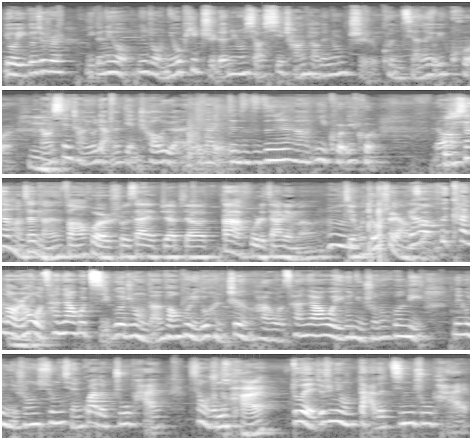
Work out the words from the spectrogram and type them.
有一个就是一个那种那种牛皮纸的那种小细长条的那种纸捆钱的有一捆儿，嗯。然后现场有两个点钞员在那里噔噔噔噔，然后一捆儿一捆儿，然后我觉得现在好像在南方，或者说在比较比较大户的家里面、嗯结婚都是这样子。然后会看到，然后我参加过几个这种南方婚礼都很震撼。我参加过一个女生的婚礼，那个女生胸前挂的猪牌像我的猪头，排，对，就是那种打的金猪牌，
